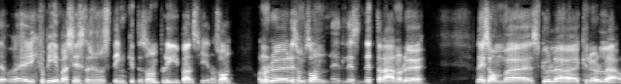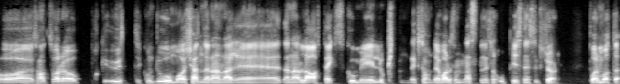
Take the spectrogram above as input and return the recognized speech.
det, Jeg gikk forbi en bensinstasjon, så stinket det sånn blybensin og sånn. Og når du liksom sånn litt det der når du liksom eh, skulle knulle, og sant, så var det å pakke ut kondom og kjenne den der, eh, den der lateks-gummilukten, liksom. Det var liksom nesten litt sånn opphissende i på en måte.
